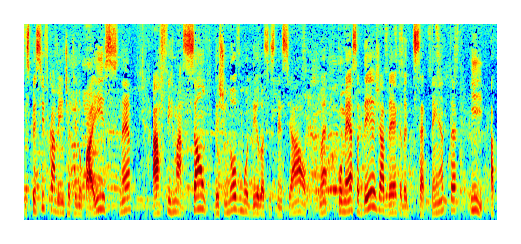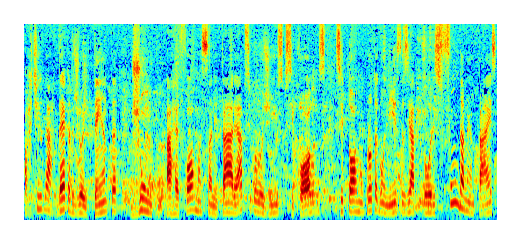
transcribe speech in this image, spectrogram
Especificamente aqui no país, né, a afirmação deste novo modelo assistencial né, começa desde a década de 70 e, a partir da década de 80, junto à reforma sanitária, a psicologia e os psicólogos se tornam protagonistas e atores fundamentais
